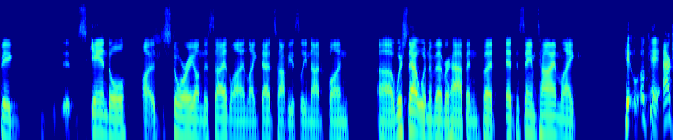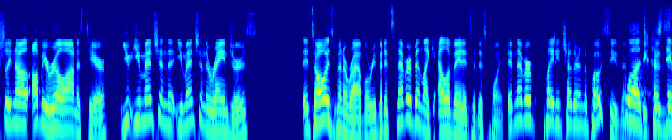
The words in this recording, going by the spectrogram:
big uh, scandal uh, story on the sideline, like that's obviously not fun. Uh, wish that wouldn't have ever happened, but at the same time, like, okay, actually, no, I'll be real honest here. You you mentioned that you mentioned the Rangers. It's always been a rivalry, but it's never been like elevated to this point. They've never played each other in the postseason. well, it's because they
